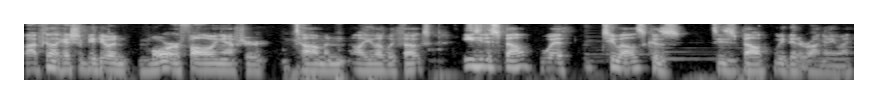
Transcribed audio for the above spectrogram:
I feel like I should be doing more following after Tom and all you lovely folks. Easy to spell with two L's because it's easy to spell. We did it wrong anyway.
